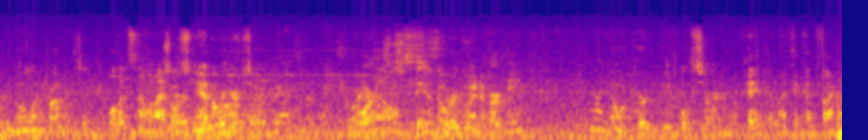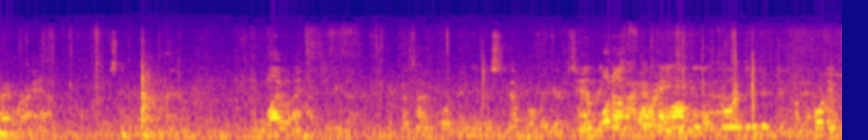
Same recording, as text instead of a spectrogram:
There's no electronics. Well, that's not what I've So heard. stand over here, sir. Or else Stand you're over. going to hurt me? I don't hurt people, sir. Okay, then I think I'm fine right where I am. And why would I have to? Because I'm ordering you to step over here, sir. And what because I have authority the do lawful you have? authority to do that. According to...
